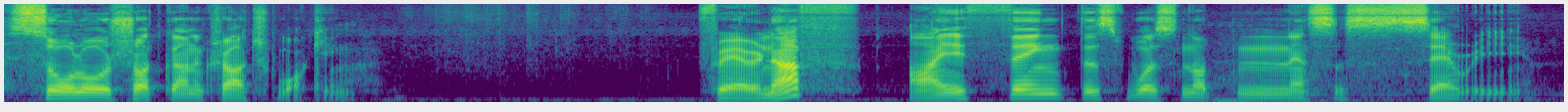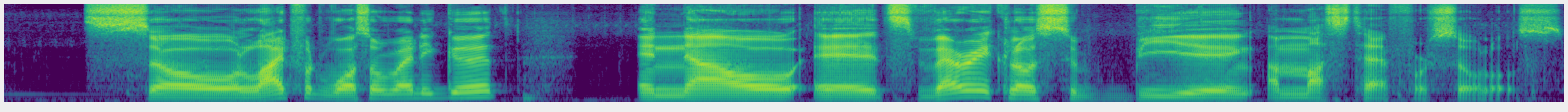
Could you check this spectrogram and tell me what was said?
solo shotgun crouch walking. Fair enough. I think this was not necessary. So Lightfoot was already good. And now it's very close to being a must-have for solos.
